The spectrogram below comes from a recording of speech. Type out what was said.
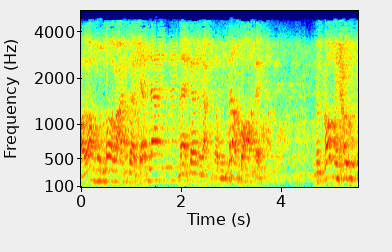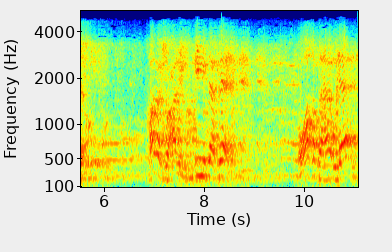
أراهم الله عز وجل ما كانوا يحسبون من الضعفاء من قوم عزة خرجوا عليهم. بهتافات ووقف هؤلاء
